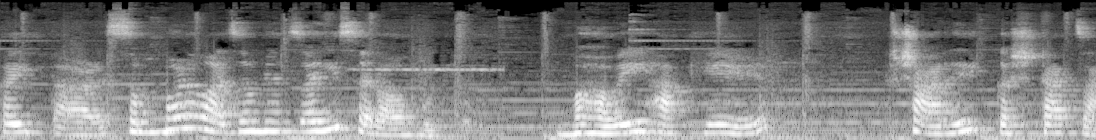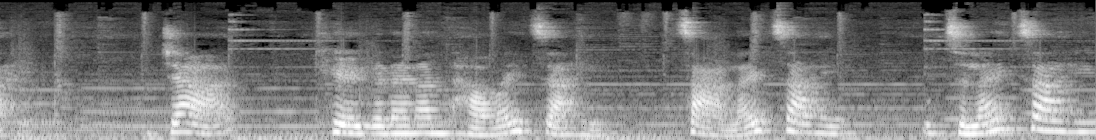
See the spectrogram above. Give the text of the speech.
कैताळ संबळ वाजवण्याचाही सराव होतो. भावे हा खेळ शारीरिक कष्टाचा आहे ज्यात खेळगड्यांना धावायचं आहे चालायचं आहे उचलायचं आहे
